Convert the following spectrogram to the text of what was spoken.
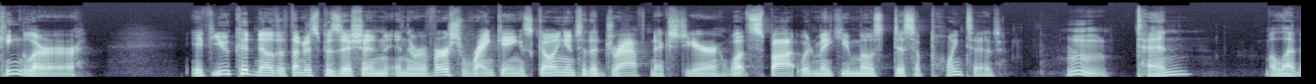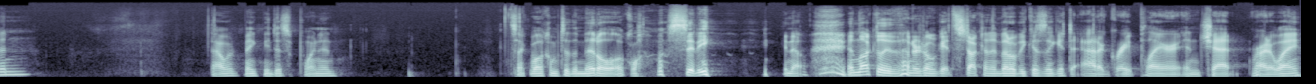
Kingler, if you could know the Thunder's position in the reverse rankings going into the draft next year, what spot would make you most disappointed? Hmm, 10, 11? That would make me disappointed. It's like welcome to the middle, Oklahoma City. you know, and luckily the Thunder don't get stuck in the middle because they get to add a great player in Chet right away.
